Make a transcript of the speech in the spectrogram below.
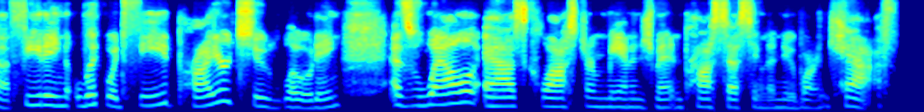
uh, feeding liquid feed prior to loading, as well as colostrum management and processing the newborn calf.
